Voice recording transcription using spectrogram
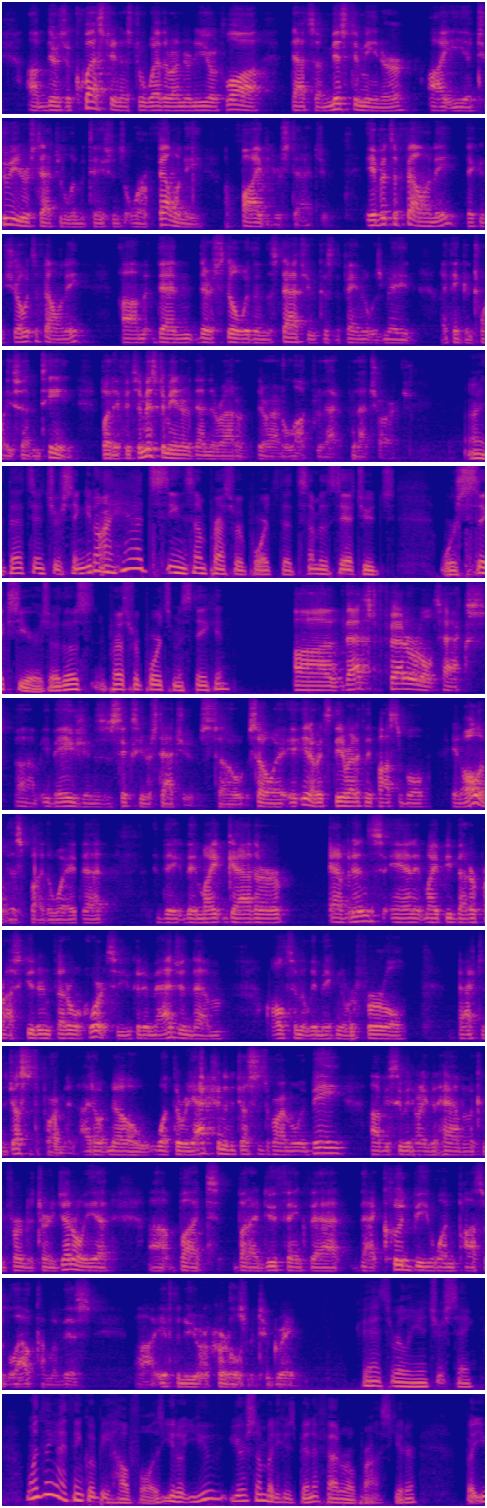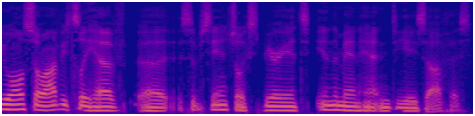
there's a question as to whether under New York law that's a misdemeanor, i.e., a two year statute of limitations, or a felony, a five year statute. If it's a felony, they can show it's a felony, um, then they're still within the statute because the payment was made, I think, in 2017. But if it's a misdemeanor, then they're out of they're out of luck for that for that charge. All right, that's interesting. You know, I had seen some press reports that some of the statutes were six years. Are those press reports mistaken? Uh, that's federal tax um, evasion is a six-year statute. So, so it, you know, it's theoretically possible in all of this, by the way, that they they might gather evidence and it might be better prosecuted in federal court. So you could imagine them ultimately making a referral back to the Justice Department. I don't know what the reaction of the Justice Department would be. Obviously, we don't even have a confirmed Attorney General yet, uh, but but I do think that that could be one possible outcome of this uh, if the New York hurdles were too great. That's really interesting. One thing I think would be helpful is you know you you're somebody who's been a federal prosecutor, but you also obviously have uh, substantial experience in the Manhattan DA's office.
